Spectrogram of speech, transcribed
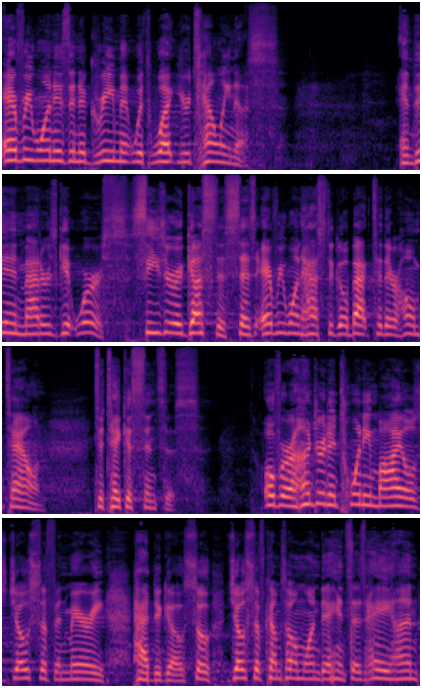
everyone is in agreement with what you're telling us. And then matters get worse. Caesar Augustus says everyone has to go back to their hometown to take a census. Over 120 miles Joseph and Mary had to go. So Joseph comes home one day and says, Hey, hun,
